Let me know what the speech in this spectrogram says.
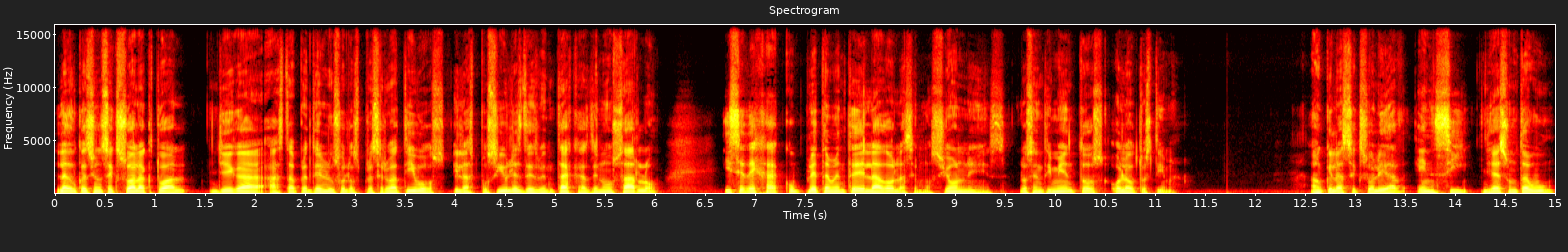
La educación sexual actual llega hasta aprender el uso de los preservativos y las posibles desventajas de no usarlo y se deja completamente de lado las emociones, los sentimientos o la autoestima. Aunque la sexualidad en sí ya es un tabú,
